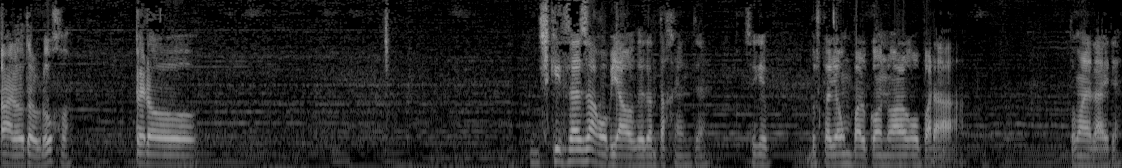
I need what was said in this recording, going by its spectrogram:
al otro brujo, pero quizás agobiado de tanta gente, así que buscaría un balcón o algo para tomar el aire.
